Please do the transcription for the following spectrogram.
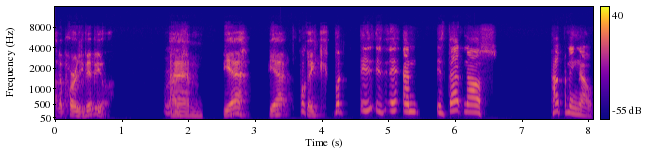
on a pearly bibio. Right. Um yeah, yeah. But- Like But is, is, and is that not happening now?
